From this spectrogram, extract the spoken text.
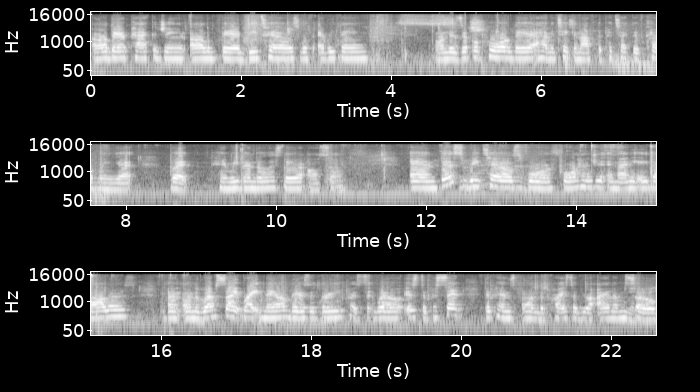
all their packaging, all of their details with everything on the zipper pull there. I haven't taken off the protective covering yet, but Henri Bendel is there also. And this retails for $498. And on the website right now, there's a 30%, well, it's the percent depends on the price of your item. So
